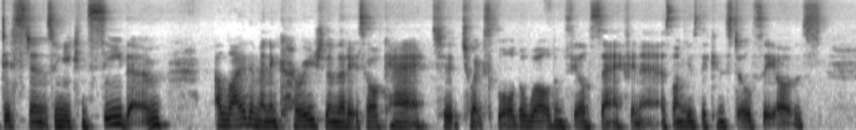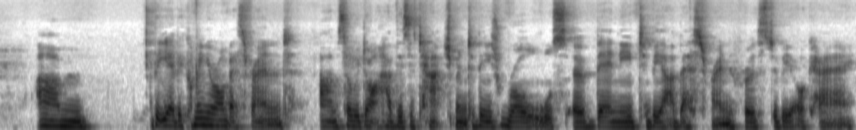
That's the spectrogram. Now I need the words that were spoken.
distance and you can see them. Allow them and encourage them that it's okay to, to explore the world and feel safe in it as long as they can still see us. Um, but yeah, becoming your own best friend. Um, so we don't have this attachment to these roles of they need to be our best friend for us to be okay.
